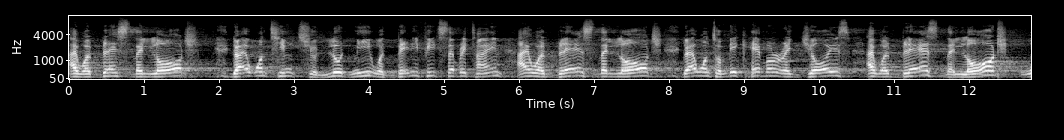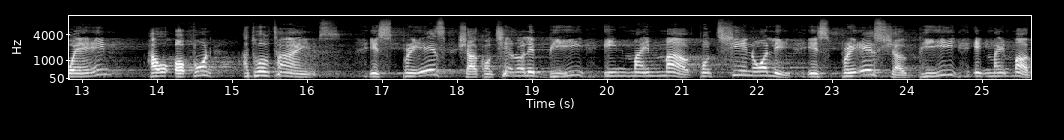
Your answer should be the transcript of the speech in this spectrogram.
I will bless the Lord. Do I want him to load me with benefits every time? I will bless the Lord. Do I want to make heaven rejoice? I will bless the Lord. When? How often? At all times. His praise shall continually be in my mouth. Continually, his praise shall be in my mouth.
